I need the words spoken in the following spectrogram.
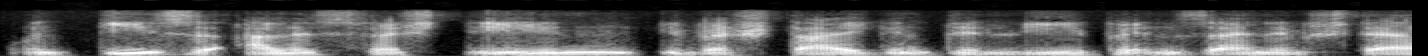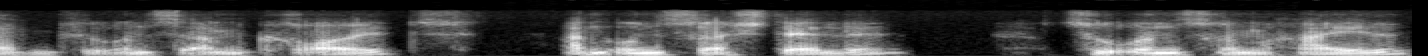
und diese alles Verstehen übersteigende Liebe in seinem Sterben für uns am Kreuz, an unserer Stelle, zu unserem Heil,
